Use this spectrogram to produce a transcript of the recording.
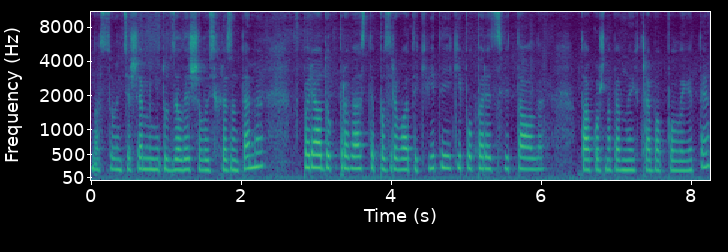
на сонці. Ще мені тут залишилось хризантеми в порядок привести, позривати квіти, які попередцвітали. Також, напевно, їх треба полити.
